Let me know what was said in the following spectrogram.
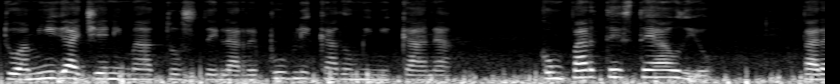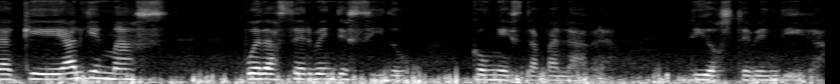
Tu amiga Jenny Matos de la República Dominicana comparte este audio para que alguien más pueda ser bendecido con esta palabra. Dios te bendiga.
